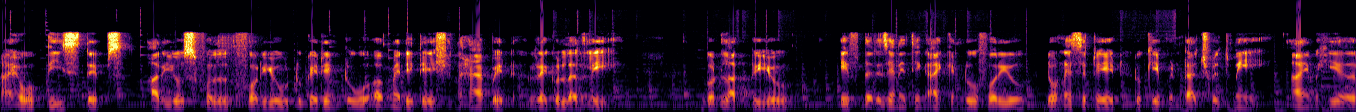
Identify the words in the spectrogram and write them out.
I hope these tips are useful for you to get into a meditation habit regularly. Good luck to you. If there is anything I can do for you, don't hesitate to keep in touch with me. I am here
